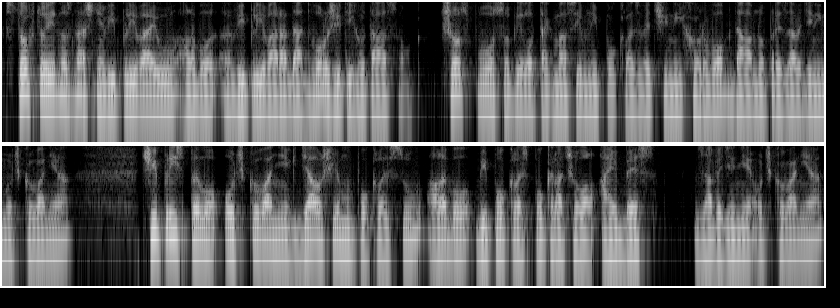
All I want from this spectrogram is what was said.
Z tohto jednoznačne vyplývajú, alebo vyplýva rada dôležitých otázok. Čo spôsobilo tak masívny pokles väčšiny chorôb dávno pred zavedením očkovania? Či prispelo očkovanie k ďalšiemu poklesu, alebo by pokles pokračoval aj bez zavedenia očkovania?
